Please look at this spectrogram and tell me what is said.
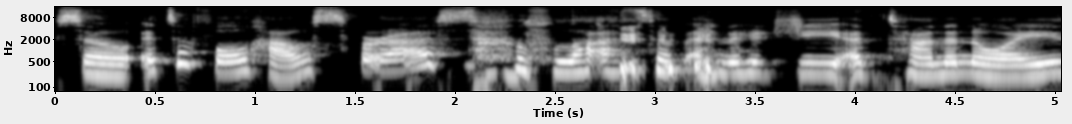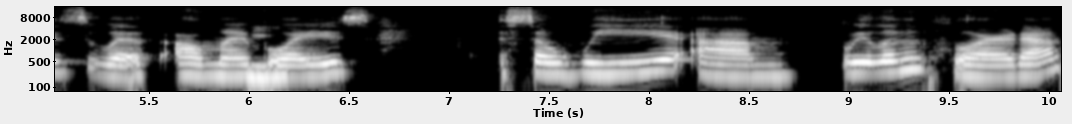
So it's a full house for us. Lots of energy, a ton of noise with all my mm-hmm. boys. So we um, we live in Florida,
